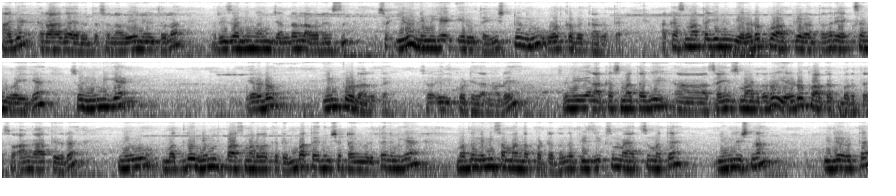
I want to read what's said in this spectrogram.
ಹಾಗೆ ರಾಗ ಇರುತ್ತೆ. ಸೊ ನಾವು ಏನು ಹೇಳ್ತೀವಲ್ಲ reasoning and general awareness so ಇದು ನಿಮಗೆ ಇರುತ್ತೆ. ಇಷ್ಟು ನೀವು ಓದ್ಕೋಬೇಕಾಗುತ್ತೆ. ಅಕಸ್ಮಾತಾಗಿ ನೀವು ಎರಡಕ್ಕೂ ಹಾಕ್ತೀರ ಅಂತಂದರೆ ಎಕ್ಸ್ ಆ್ಯಂಡ್ ವೈಗೆ ಸೊ ನಿಮಗೆ ಎರಡು ಇನ್ಕ್ಲೂಡ್ ಆಗುತ್ತೆ. ಸೊ ಇಲ್ಲಿ ಕೊಟ್ಟಿದ್ದಾರೆ ನೋಡಿ. ಸೊ ನೀವೇನು ಅಕಸ್ಮಾತಾಗಿ ಸೈನ್ಸ್ ಮಾಡಿದ್ರು ಎರಡಕ್ಕೂ ಹಾಕಕ್ಕೆ ಬರುತ್ತೆ. ಸೊ ಹಂಗೆ ಹಾಕಿದರೆ ನೀವು ಮೊದಲು ನಿಮ್ದು ಪಾಸ್ ಮಾಡಬೇಕಾದ್ರೆ ಎಂಬತ್ತೈದು ನಿಮಿಷ ಟೈಮ್ ಇರುತ್ತೆ. ನಿಮಗೆ ಮೊದಲು ನಿಮಗೆ ಸಂಬಂಧಪಟ್ಟದ್ದು. ಅಂದರೆ ಫಿಸಿಕ್ಸು ಮ್ಯಾಥ್ಸು ಮತ್ತು ಇಂಗ್ಲೀಷ್ನ ಇದಿರುತ್ತೆ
